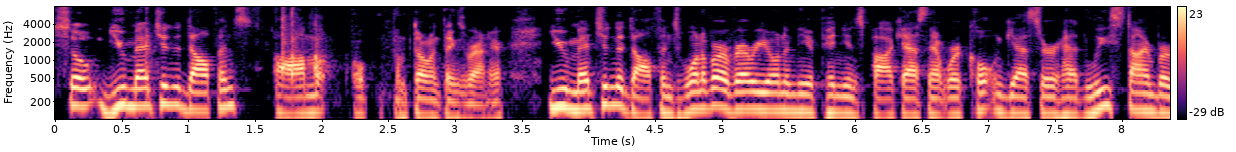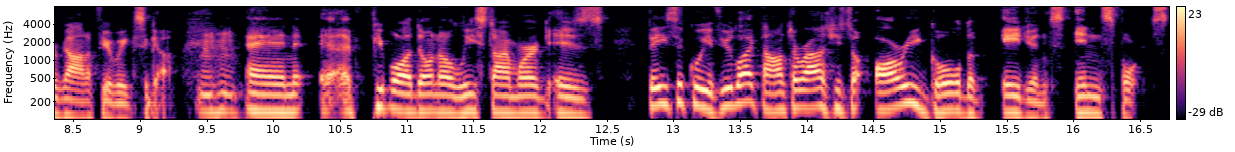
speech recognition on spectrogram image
So you mentioned the Dolphins. Um, oh, I'm throwing things around here. You mentioned the Dolphins. One of our very own in the Opinions podcast network, Colton Gesser, had Leigh Steinberg on a few weeks ago. Mm-hmm. And if people don't know, Leigh Steinberg is basically, if you liked Entourage, he's the Ari Gold of agents in sports.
